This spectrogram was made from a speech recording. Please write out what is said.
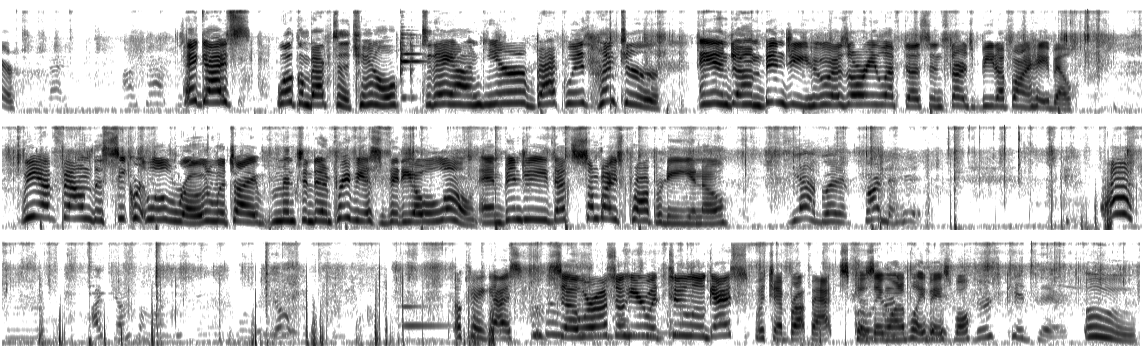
Here. Hey guys, welcome back to the channel. Today I'm here back with Hunter and um, Benji, who has already left us and starts beat up on a hay bale. We have found the secret little road, which I mentioned in a previous video alone. And Benji, that's somebody's property, you know. Yeah, but it's fun to hit. Ah, I jumped on one of these things. Let's go. Okay, guys. So we're also here with two little guys, which I brought bats because Oh, they want to play baseball. There's kids there. Ooh,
